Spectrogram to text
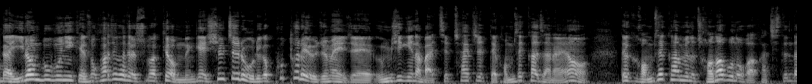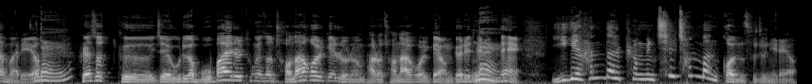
그러니까 이런 부분이 계속 화제가 될 수밖에 없는 게 실제로 우리가 포털에 요즘에 이제 음식이나 맛집 찾을 때 검색하잖아요. 근데 그 검색하면 전화번호가 같이 뜬단 말이에요. 네. 그래서 그 이제 우리가 모바일을 통해서 전화 걸기를 누르면 바로 전화 걸게 연결이 되는데 네. 이게 한 달 평균 7천만 건 수준이래요.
